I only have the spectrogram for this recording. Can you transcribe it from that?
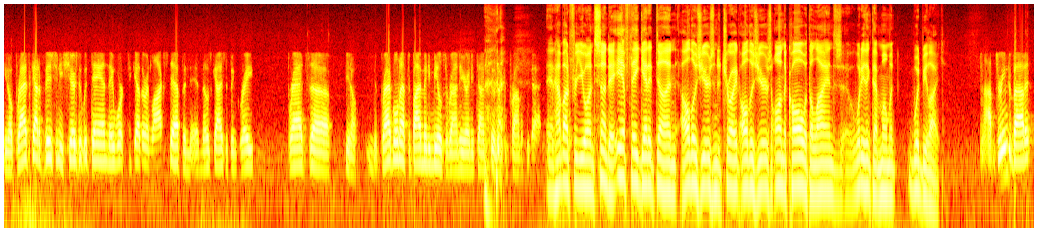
You know, Brad's got a vision. He shares it with Dan. They work together in lockstep, and, and those guys have been great. Brad's uh, you know, Brad won't have to buy many meals around here anytime soon. I can promise you that. And how about for you on Sunday? If they get it done, all those years in Detroit, all those years on the call with the Lions, what do you think that moment would be like? I've dreamed about it.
